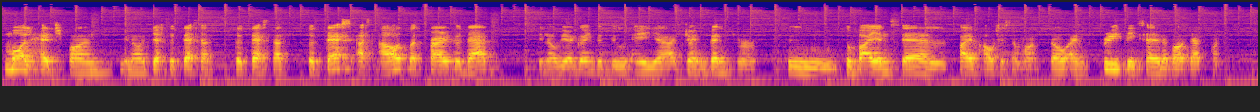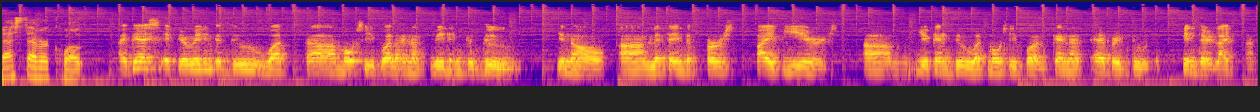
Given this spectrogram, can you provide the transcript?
small hedge fund, you know, just to test us to test that to test us out. But prior to that, you know, we are going to do a uh, joint venture to to buy and sell five houses a month. So I'm pretty excited about that one. Best ever quote. I guess if you're willing to do what uh, most people are not willing to do, you know, um, let's say in the first five years, um, you can do what most people cannot ever do in their lifetime.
